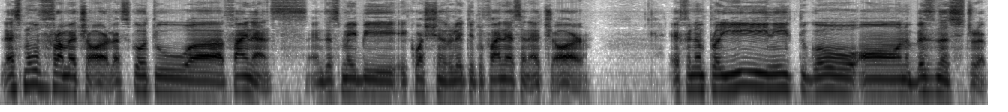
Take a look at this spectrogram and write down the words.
Let's move from HR. Let's go to uh, finance. And this may be a question related to finance and HR. If an employee need to go on a business trip,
